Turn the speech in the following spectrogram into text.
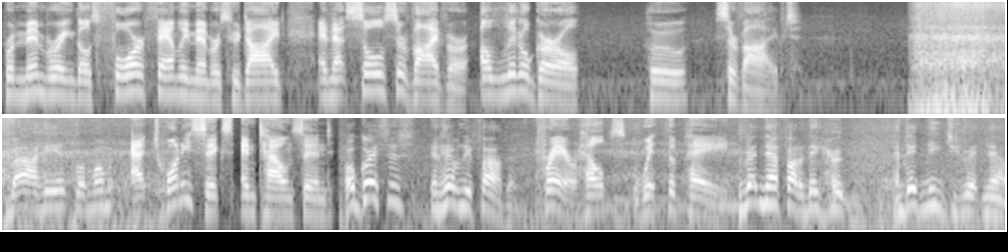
remembering those four family members who died and that sole survivor, a little girl who survived. Bow our heads for a moment. At 26 and Townsend, Oh, gracious and heavenly Father, prayer helps with the pain. right now, Father, they hurting, and they need you right now.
